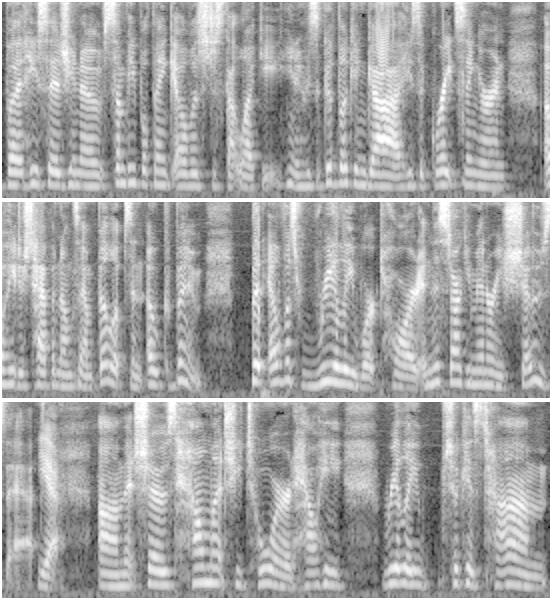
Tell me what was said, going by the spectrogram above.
but he says, you know, some people think Elvis just got lucky. You know, he's a good looking guy, he's a great singer, and oh, he just happened on Sam Phillips, and oh, kaboom. But Elvis really worked hard, and this documentary shows that. Yeah. Um, it shows how much he toured, how he really took his time,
